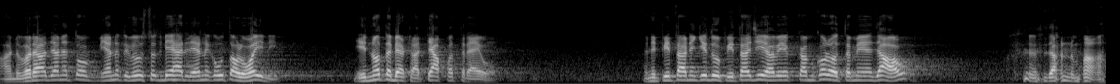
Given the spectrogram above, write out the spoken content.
અને વરાજાને તો એને તો વ્યવસ્થિત બેહારી એને ઉતાળ હોય નહીં. એ નહોતા બેઠા, ત્યાં પત્ર આવ્યો. અને પિતાને કીધું, પિતાજી, હવે એક કામ કરો, તમે જાઓ. જાનમાં.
